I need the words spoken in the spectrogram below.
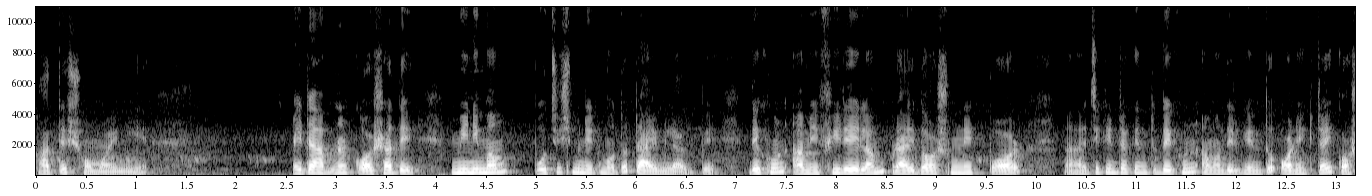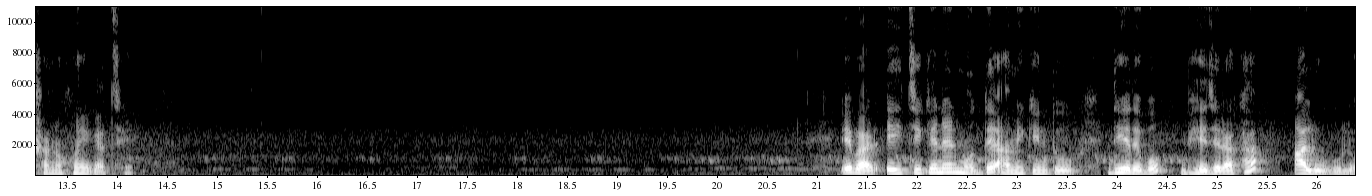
হাতে সময় নিয়ে। এটা আপনার কষাতে মিনিমাম পঁচিশ মিনিট মতো টাইম লাগবে। দেখুন, আমি ফিরে এলাম প্রায় দশ মিনিট পর। চিকেনটা কিন্তু দেখুন, আমাদের কিন্তু অনেকটাই কষানো হয়ে গেছে। এবার এই চিকেনের মধ্যে আমি কিন্তু দিয়ে দেব ভেজে রাখা আলুগুলো।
